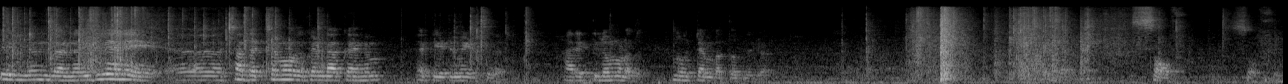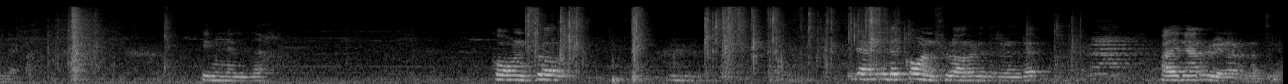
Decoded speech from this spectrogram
പിന്നെന്താണ്? ഇത് ഞാനേ ചതച്ച മുളകൊക്കെ ഉണ്ടാക്കാനും ഒക്കെ ആയിട്ട് മേടിച്ചത്. അര കിലോ മുളക് നൂറ്റമ്പത്തൊന്ന് രൂപ. സോഫ് സോഫിന്റെ. പിന്നെന്താ? കോൺഫ്ലോർ. രണ്ട് കോൺഫ്ലോർ എടുത്തിട്ടുണ്ട്. പതിനാറ് രൂപയാണ് ഒരെണ്ണത്തിന്.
